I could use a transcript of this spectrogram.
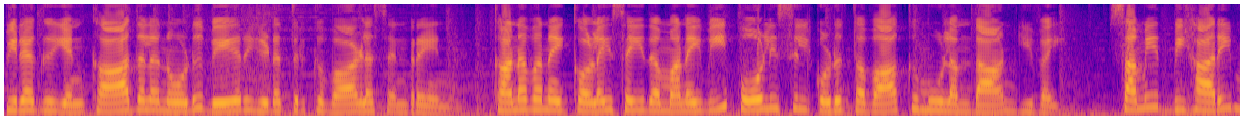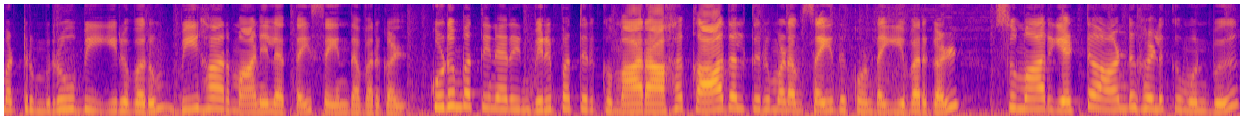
பிறகு என் காதலனோடு வேறு இடத்திற்கு வாழ சென்றேன். கணவனை கொலை செய்த மனைவி போலீசில் கொடுத்த வாக்குமூலம்தான் இவை. சமீர் பிஹாரி மற்றும் ரூபி இருவரும் பீகார் மாநிலத்தை சேர்ந்தவர்கள். குடும்பத்தினரின் விருப்பத்திற்கு மாறாக காதல் திருமணம் செய்து கொண்ட இவர்கள் சுமார் எட்டு ஆண்டுகளுக்கு முன்பு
